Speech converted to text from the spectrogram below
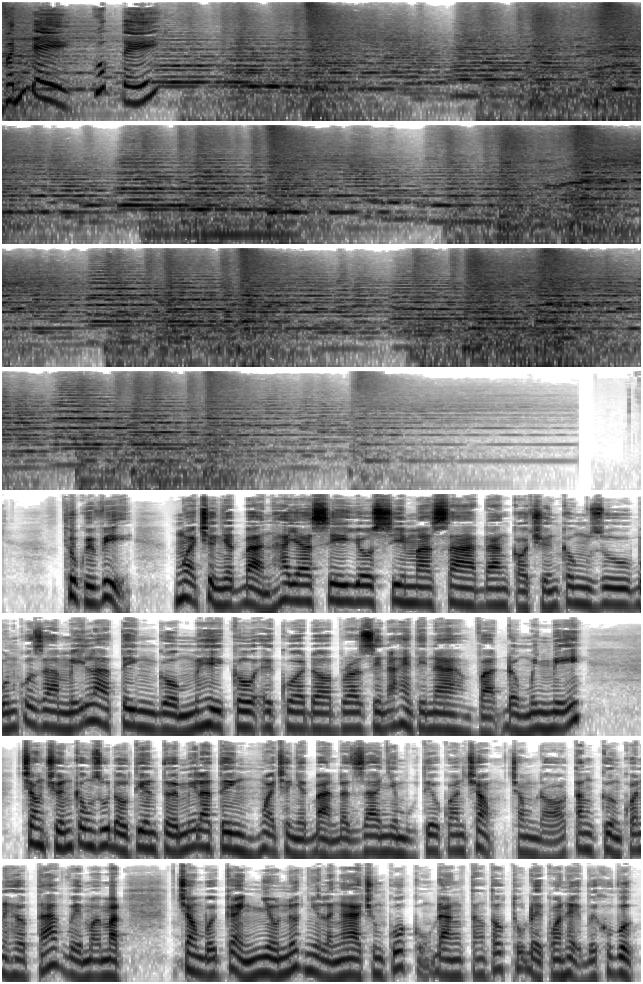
Vấn đề quốc tế Thưa quý vị, Ngoại trưởng Nhật Bản Hayashi Yoshimasa đang có chuyến công du bốn quốc gia Mỹ Latin gồm Mexico, Ecuador, Brazil, Argentina và đồng minh Mỹ. Trong chuyến công du đầu tiên tới Mỹ Latin, Ngoại trưởng Nhật Bản đặt ra nhiều mục tiêu quan trọng, trong đó tăng cường quan hệ hợp tác về mọi mặt, trong bối cảnh nhiều nước như là Nga, Trung Quốc cũng đang tăng tốc thúc đẩy quan hệ với khu vực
